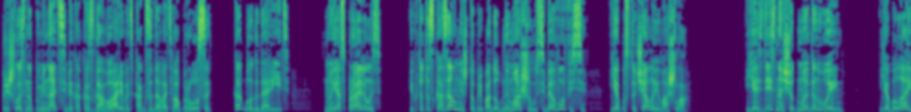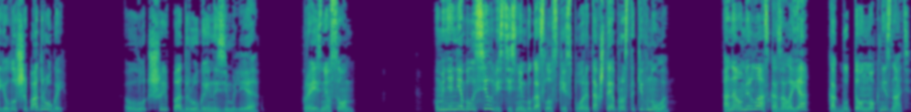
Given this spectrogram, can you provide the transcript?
Пришлось напоминать себе, как разговаривать, как задавать вопросы, как благодарить. Но я справилась. И кто-то сказал мне, что преподобный маршал у себя в офисе. Я постучала и вошла. Я здесь насчет Меган Уэйн. Я была ее лучшей подругой. «Лучшей подругой на земле», — произнес он. У меня не было сил вести с ним богословские споры, так что я просто кивнула. «Она умерла», — сказала я, как будто он мог не знать.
